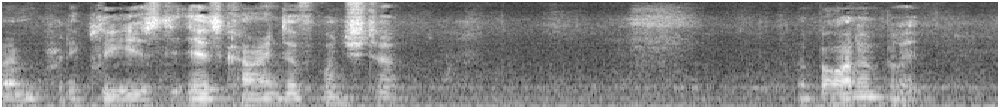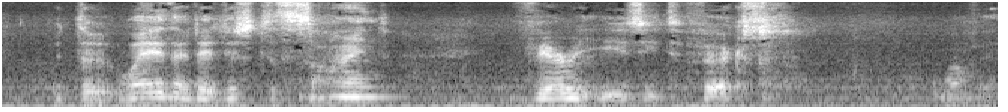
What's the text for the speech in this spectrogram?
I'm pretty pleased. It is kind of bunched up the bottom, but with the way that it is designed, very easy to fix. Love it.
